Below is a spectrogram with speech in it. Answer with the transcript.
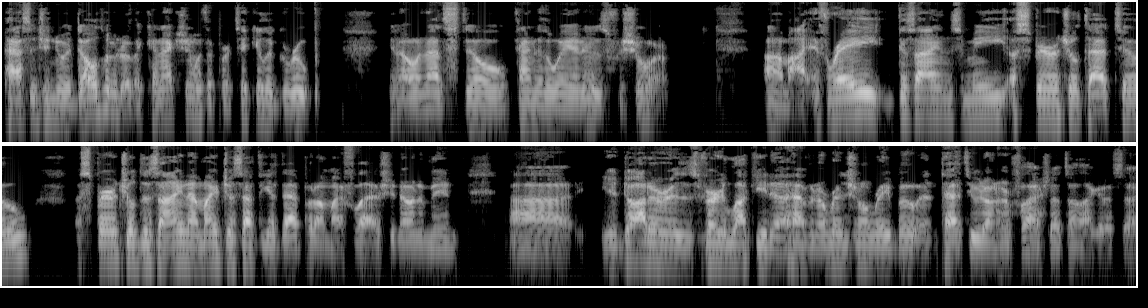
passage into adulthood, or the connection with a particular group. You know, and that's still kind of the way it is for sure. Um, I, if Ray designs me a spiritual tattoo, a spiritual design, I might just have to get that put on my flesh. You know what I mean? Uh, your daughter is very lucky to have an original reboot Booten tattooed on her flesh. That's all I gotta say.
